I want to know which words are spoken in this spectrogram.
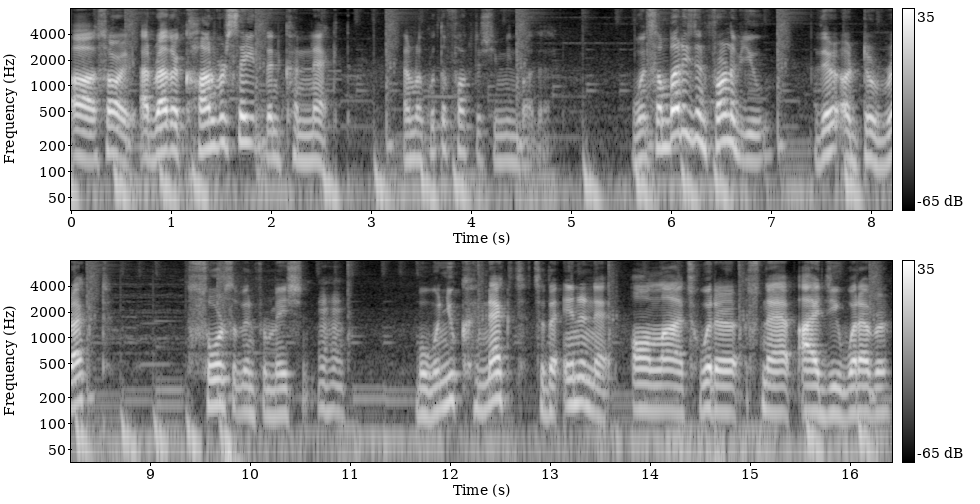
Uh, sorry, I'd rather conversate than connect. I'm like, what the fuck does she mean by that? When somebody's in front of you, they're a direct source of information. hmm But when you connect to the internet, online, Twitter, Snap, IG, whatever,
